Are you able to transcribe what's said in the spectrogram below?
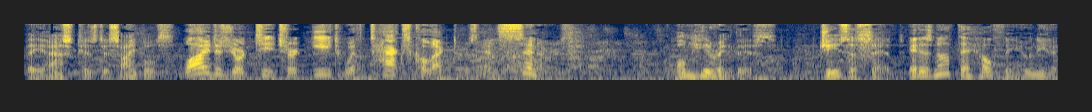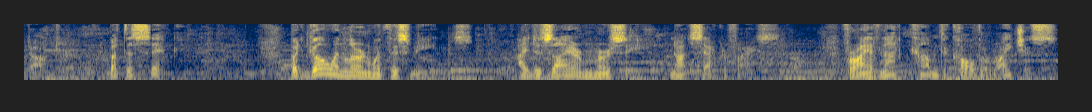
they asked his disciples, Why does your teacher eat with tax collectors and sinners? On hearing this, Jesus said, It is not the healthy who need a doctor, but the sick. But go and learn what this means. I desire mercy, not sacrifice. For I have not come to call the righteous,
